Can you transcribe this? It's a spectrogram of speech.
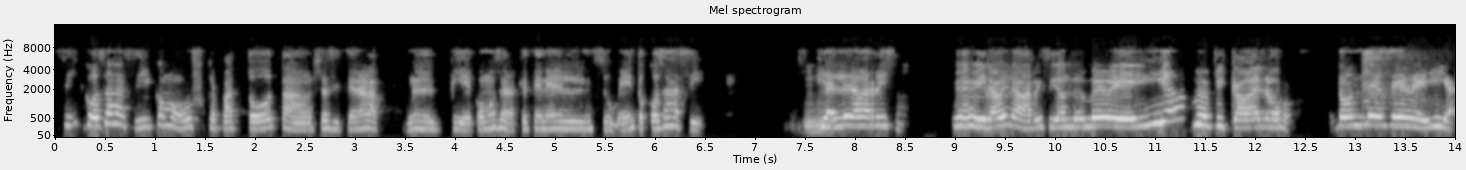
Sí, cosas así como, uff, qué patota, o sea, si tiene la- el pie, ¿cómo será que tiene el instrumento? Cosas así. Y a él le daba risa. Me miraba y le daba risa. Y donde me veía, me picaba el ojo. Donde se veía.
